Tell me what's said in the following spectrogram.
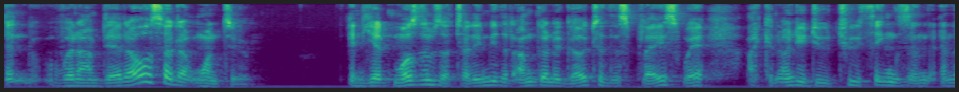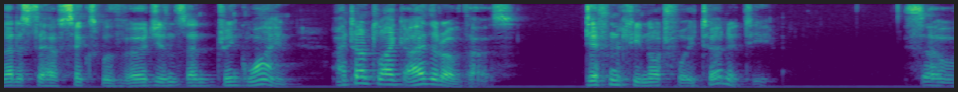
And when I'm dead, I also don't want to. And yet Muslims are telling me that I'm going to go to this place where I can only do two things, and, and that is to have sex with virgins and drink wine. I don't like either of those. Definitely not for eternity. So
